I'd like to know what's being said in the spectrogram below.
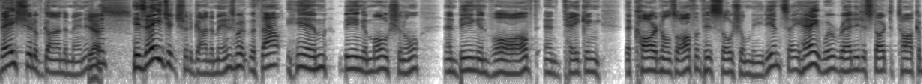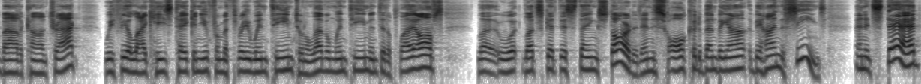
They should have gone to management. Yes. His agent should have gone to management without him being emotional and being involved and taking the Cardinals off of his social media and say, hey, we're ready to start to talk about a contract. We feel like he's taken you from a three win team to an 11 win team into the playoffs. Let's get this thing started. And this all could have been beyond, behind the scenes. And instead,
